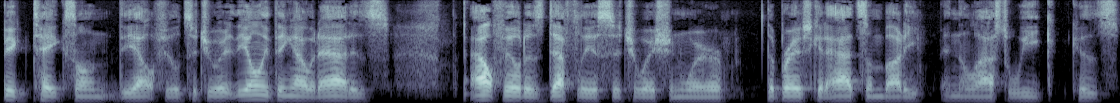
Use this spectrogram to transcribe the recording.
big takes on the outfield situation. The only thing I would add is outfield is definitely a situation where the Braves could add somebody in the last week because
